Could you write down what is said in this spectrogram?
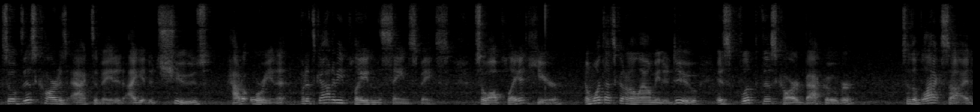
So if this card is activated, I get to choose how to orient it, but it's got to be played in the same space. So I'll play it here, and what that's going to allow me to do is flip this card back over to the black side,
